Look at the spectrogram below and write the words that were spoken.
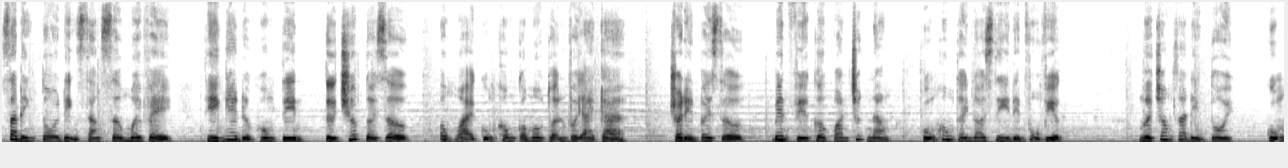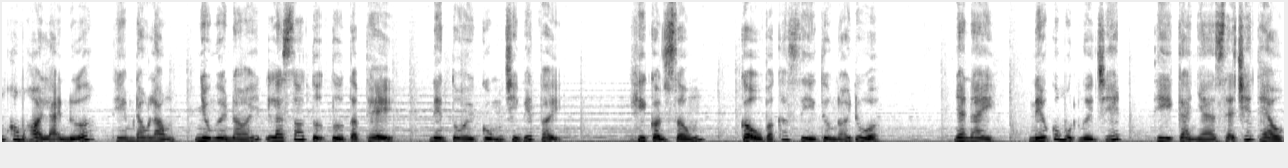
Gia đình tôi định sáng sớm mới về thì nghe được hung tin. Từ trước tới giờ, ông ngoại cũng không có mâu thuẫn với ai cả. Cho đến bây giờ, bên phía cơ quan chức năng cũng không thấy nói gì đến vụ việc. Người trong gia đình tôi cũng không hỏi lại nữa, thêm đau lòng. Nhiều người nói là do tự tử tập thể, nên tôi cũng chỉ biết vậy. Khi còn sống, cậu và các dì thường nói đùa. Nhà này, nếu có một người chết, thì cả nhà sẽ chết theo.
